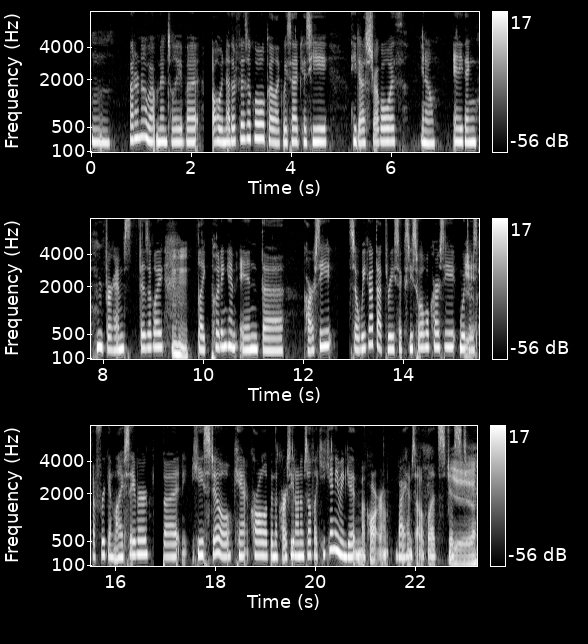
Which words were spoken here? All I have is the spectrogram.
hmm, I don't know about mentally, but oh, another physical, cause like we said, because he he does struggle with you know anything for him physically, mm-hmm. like putting him in the car seat. So we got that 360 swivel car seat, which yeah. is a freaking lifesaver. But he still can't crawl up in the car seat on himself. Like he can't even get in the car by himself. Let's just yeah.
